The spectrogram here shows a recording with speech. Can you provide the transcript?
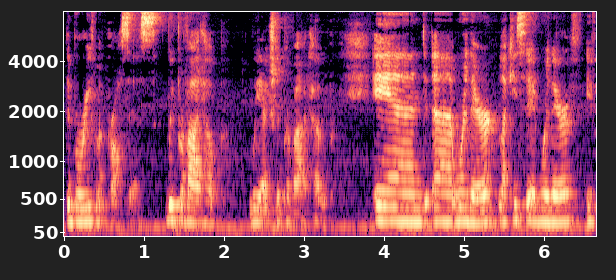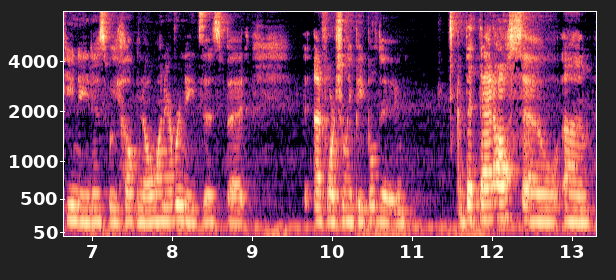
the bereavement process. We provide hope we actually provide hope. And uh, we're there, like you said, we're there if, if, you need us. We hope no one ever needs us, but unfortunately, people do. But that also, um,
